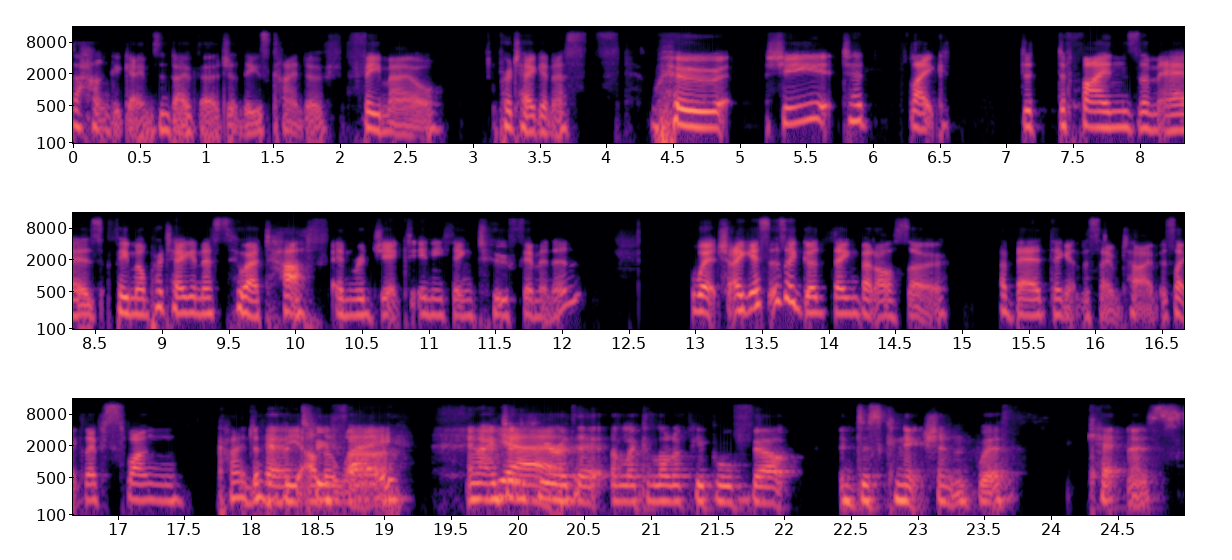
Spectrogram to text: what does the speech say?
the Hunger Games and Divergent, these kind of female protagonists who she to like de- defines them as female protagonists who are tough and reject anything too feminine, which I guess is a good thing, but also a bad thing at the same time. It's like they've swung kind of Yeah, the other far. way. And I Yeah. did hear that like a lot of people felt a disconnection with Katniss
